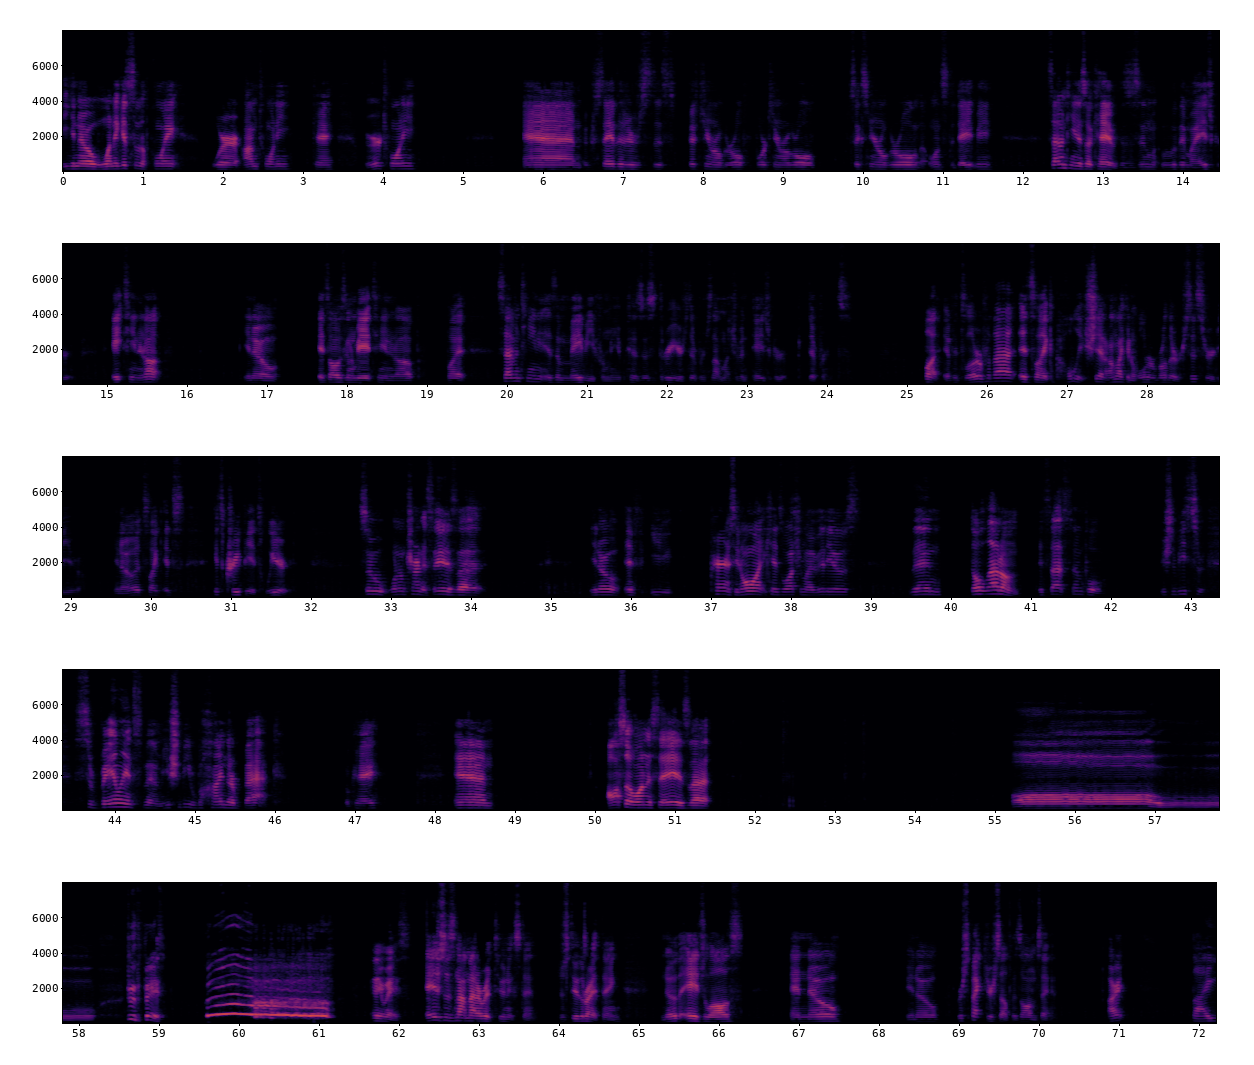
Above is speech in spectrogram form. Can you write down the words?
you know, when it gets to the point where I'm 20, okay, you're 20, and say that there's this 15 year old girl, 14 year old girl, 16 year old girl that wants to date me, 17 is okay because it's in within my age group. 18 and up, you know, it's always going to be 18 and up. But 17 is a maybe for me because it's three years difference, not much of an age group difference. But if it's lower for that, it's like holy shit, I'm like an older brother or sister to you. You know, it's like it's it's creepy, it's weird. So what I'm trying to say is that you know, if you parents you don't want kids watching my videos, then don't let them. It's that simple. You should be sur- surveillance them. You should be behind their back. Okay? And also want to say is that oh, toothpaste. Anyways, age does not matter, but to an extent, just do the right thing. Know the age laws, and know, you know, respect yourself. Is all I'm saying. All right, bye.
